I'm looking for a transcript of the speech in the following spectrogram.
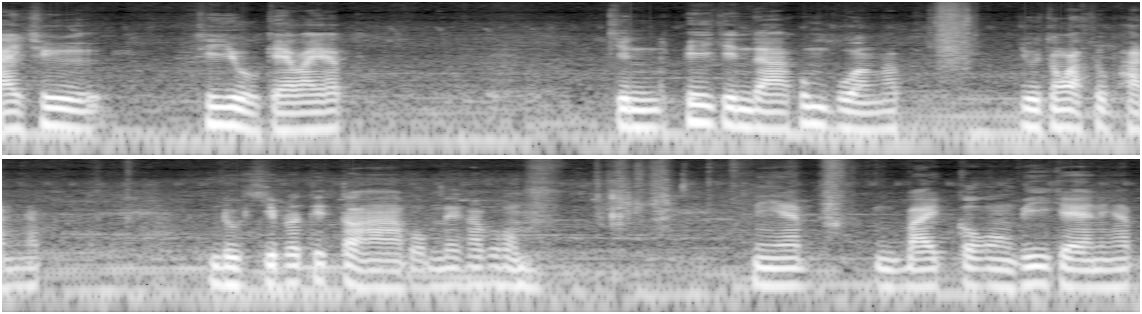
รายชื่อที่อยู่แกไว้ครับ จินพี่จินดาพุ่มพวงครับ อยู่จังหวัดสุพรรณครับ ดูคลิปแล้วติดต่อหาผมเลยครับผม นี่ครับใบโกงของพี่แกนี่ครับ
